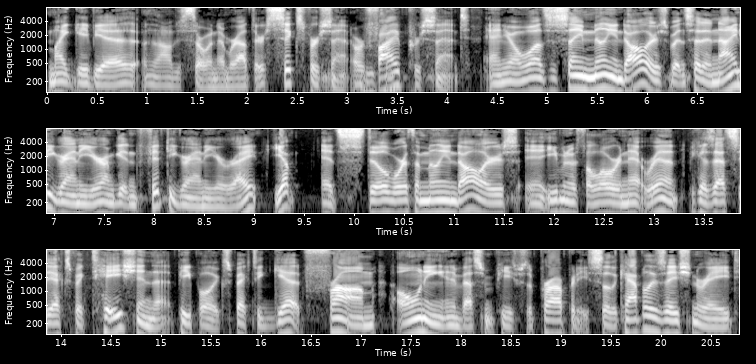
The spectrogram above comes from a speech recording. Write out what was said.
might give you, I'll just throw a number out there, 6% or mm-hmm. 5%. And you know, well, it's the same million dollars, but instead of 90 grand a year, I'm getting 50 grand a year, right? Yep. It's still worth a million dollars, even with a lower net rent, because that's the expectation that people expect to get from owning an investment piece of property. So the capitalization rate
